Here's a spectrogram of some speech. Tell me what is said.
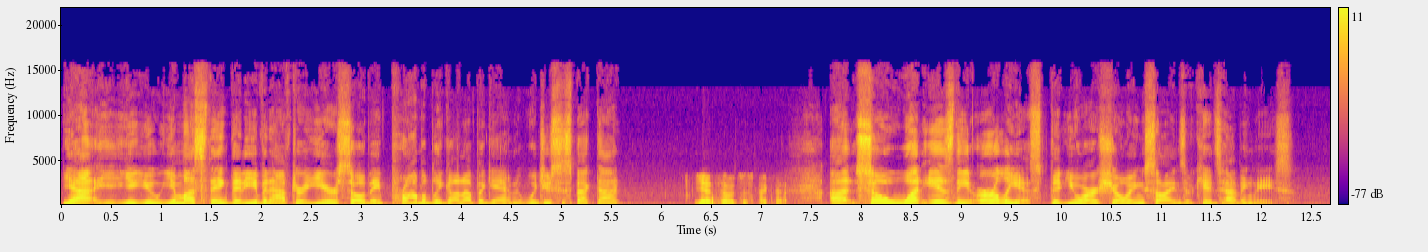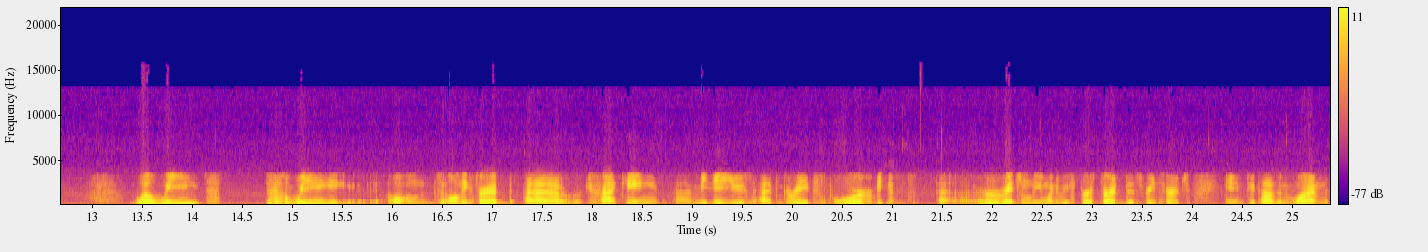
Yeah, you, you, you must think that even after a year or so, they've probably gone up again. Would you suspect that? Yes, I would suspect that. Uh, so, what is the earliest that you are showing signs of kids having these? Well, we we only started uh, tracking uh, media use at grade four because uh, originally, when we first started this research in 2001,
